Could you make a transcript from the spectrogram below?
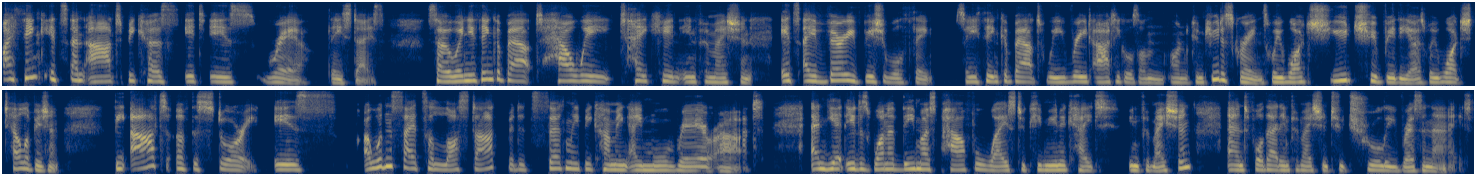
I think it's an art because it is rare these days. So when you think about how we take in information, it's a very visual thing. So you think about we read articles on, on computer screens, we watch YouTube videos, we watch television. The art of the story is, I wouldn't say it's a lost art, but it's certainly becoming a more rare art. And yet it is one of the most powerful ways to communicate information and for that information to truly resonate.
